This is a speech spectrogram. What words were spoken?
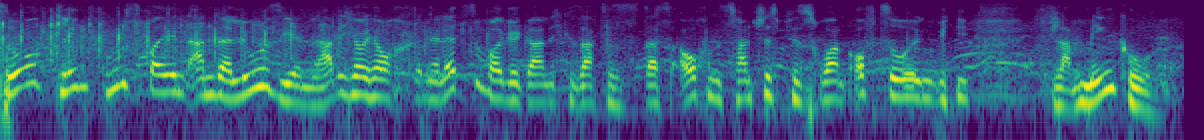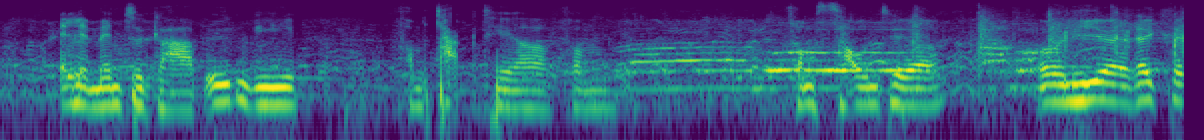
So klingt Fußball in Andalusien. Da hatte ich euch auch in der letzten Folge gar nicht gesagt, dass es das auch in Sanchez Pizjuan oft so irgendwie Flamenco-Elemente gab. Irgendwie vom Takt her, vom, vom Sound her. Und hier Recre,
